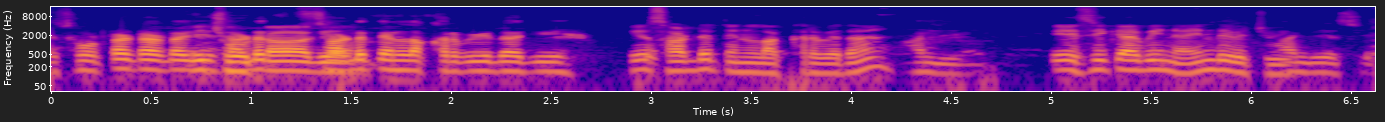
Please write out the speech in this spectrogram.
ਇਹ ਛੋਟਾ ਟਾਟਾ ਜੀ ਇਹ ਛੋਟਾ ਆ ਗਿਆ। 3.5 ਲੱਖ ਰੁਪਏ ਦਾ ਜੀ। ਇਹ 3.5 ਲੱਖ ਰੁਪਏ ਦਾ ਹੈ। ਹਾਂਜੀ। ਏਸੀ ਕੈਬਿਨ ਹੈ ਇਹਦੇ ਵਿੱਚ ਵੀ। ਹਾਂਜੀ ਅਸੀਂ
